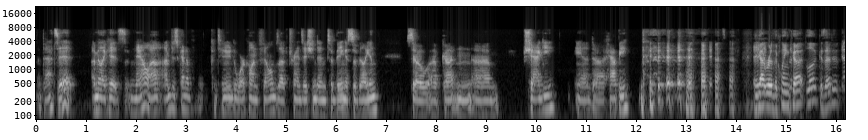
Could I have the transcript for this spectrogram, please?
That's it. I mean, like it's now I'm just kind of continuing to work on films. I've transitioned into being a civilian. So I've gotten, um, Shaggy and, uh, Happy. you got rid of the clean cut look? Is that it? Yeah,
